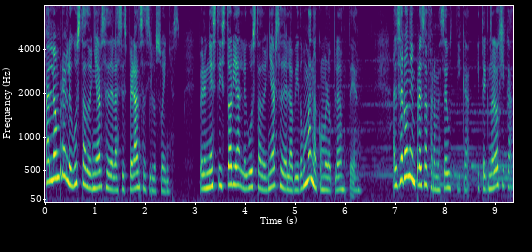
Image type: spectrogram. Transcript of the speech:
Al hombre le gusta adueñarse de las esperanzas y los sueños, pero en esta historia le gusta adueñarse de la vida humana, como lo plantean. Al ser una empresa farmacéutica y tecnológica,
